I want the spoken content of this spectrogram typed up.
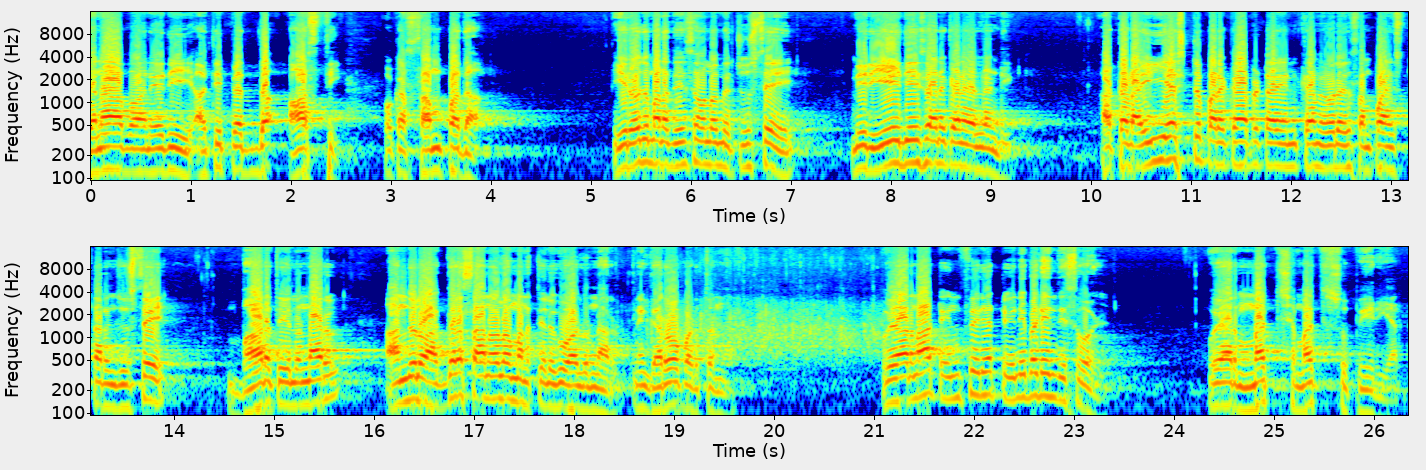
జనాభా అనేది అతిపెద్ద ఆస్తి ఒక సంపద. ఈరోజు మన దేశంలో మీరు చూస్తే మీరు ఏ దేశానికైనా వెళ్ళండి. అక్కడ హైయెస్ట్ పర్ క్యాపిటల్ ఇన్కమ్ ఎవరైతే సంపాదిస్తున్నారని చూస్తే భారతీయులు ఉన్నారు అందులో అగ్రస్థానంలో మన తెలుగు వాళ్ళు ఉన్నారు నేను గర్వపడుతున్నా. We are not inferior to anybody in this world we are much much superior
